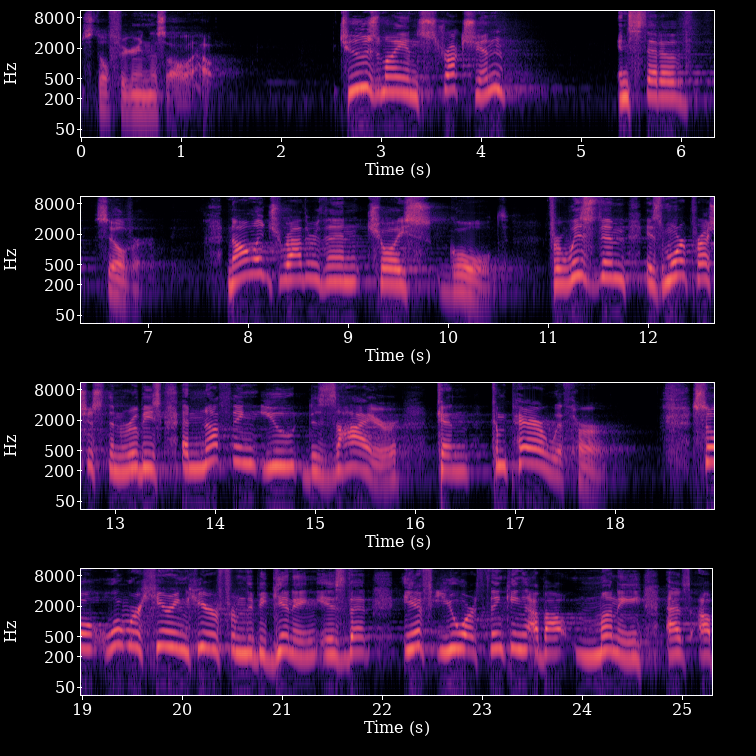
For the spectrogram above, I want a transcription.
Still figuring this all out. Choose my instruction instead of silver, knowledge rather than choice gold. For wisdom is more precious than rubies, and nothing you desire can compare with her. So, what we're hearing here from the beginning is that if you are thinking about money as a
